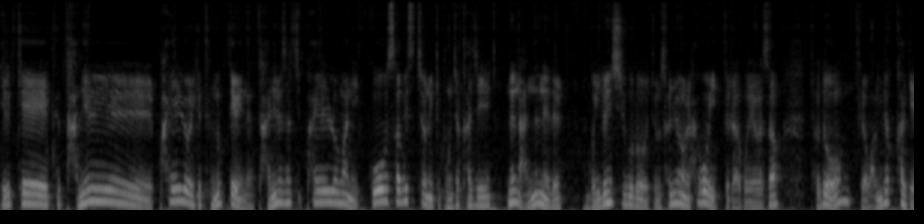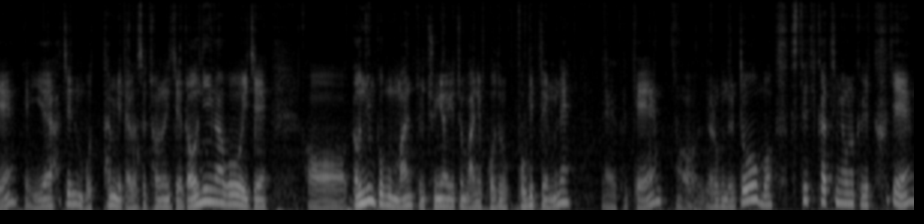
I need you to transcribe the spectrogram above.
이렇게 그 단일 파일로 이렇게 등록되어 있는 단일 설치 파일로만 있고 서비스처럼 이렇게 동작하지는 않는 애들 뭐 이런 식으로 좀 설명을 하고 있더라고요 그래서 저도 완벽하게 예, 이해하지는 못합니다 그래서 저는 이제 running하고 이제 어, running 부분만 좀 중요하게 좀 많이 보도록 보기 때문에 네, 그렇게 어, 여러분들도 뭐 static 같은 경우는 그게 크게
